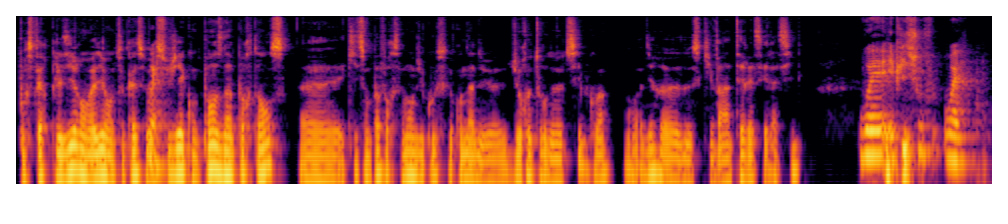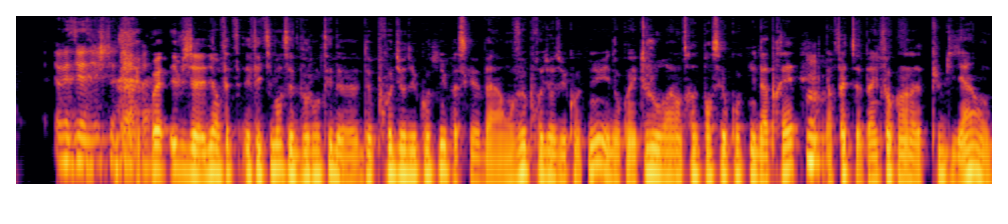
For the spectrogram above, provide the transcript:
pour se faire plaisir, on va dire, en tout cas sur les sujets qu'on pense d'importance euh, et qui sont pas forcément du coup ce qu'on a du, du, retour de notre cible, quoi. On va dire euh, de ce qui va intéresser la cible. Ouais, et, puis, je trouve, ouais, Vas-y, vas-y, je te dis après. ouais, et puis j'avais dit en fait, effectivement, cette volonté de, de produire du contenu parce que ben on veut produire du contenu et donc on est toujours en train de penser au contenu d'après. Mm. Et en fait, ben, une fois qu'on en a publié un, on,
